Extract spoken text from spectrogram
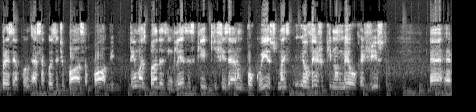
por exemplo, essa coisa de bossa, pop, tem umas bandas inglesas que, que fizeram um pouco isso, mas eu vejo que no meu registro é, é,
